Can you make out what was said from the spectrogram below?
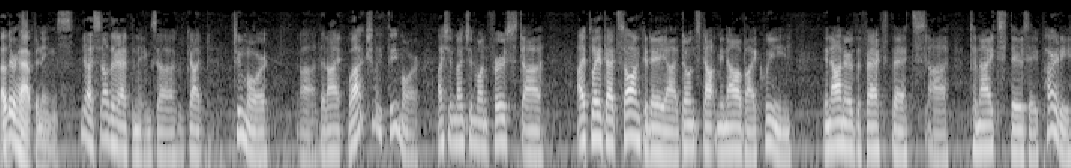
Other happenings. Yes, other happenings. Uh, we've got two more uh, that I. Well, actually, three more. I should mention one first. Uh, I played that song today, uh, "Don't Stop Me Now" by Queen, in honor of the fact that uh, tonight there's a party.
